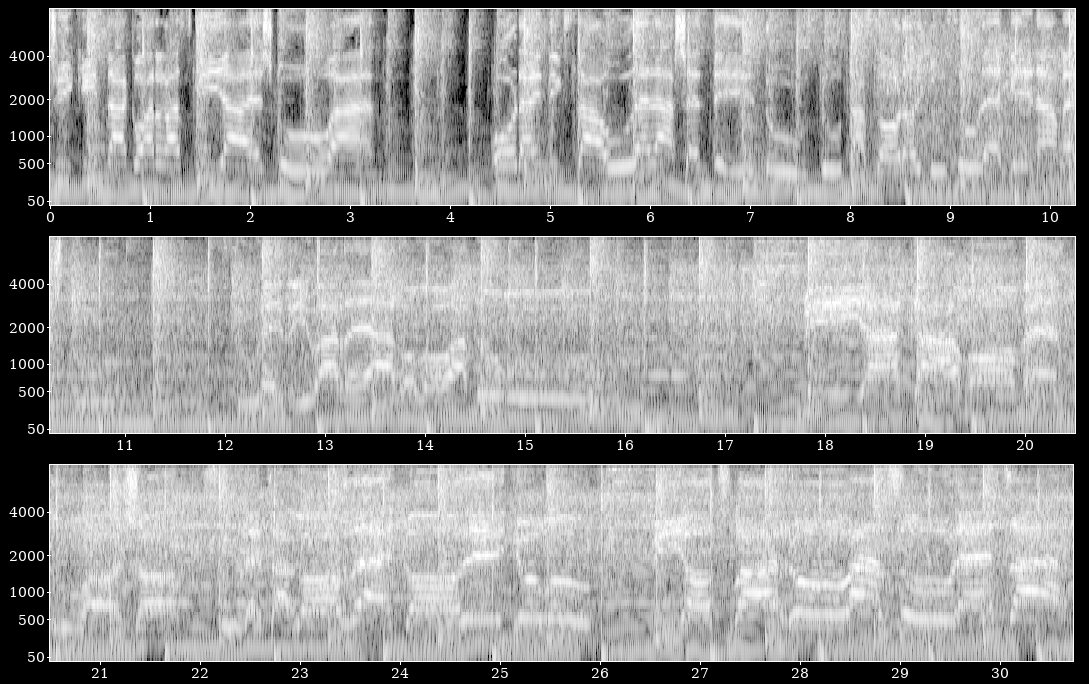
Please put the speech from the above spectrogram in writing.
Txikitako argazkia eskuan Biotz barruan zuretzat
